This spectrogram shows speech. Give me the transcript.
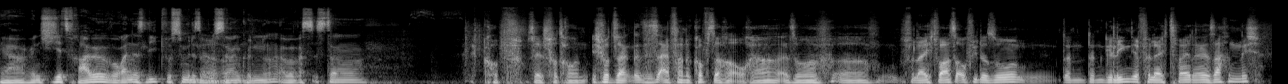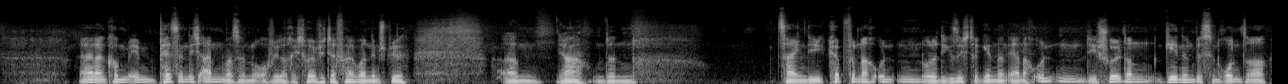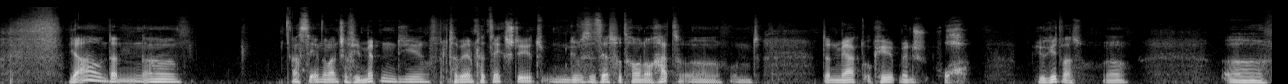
ja. wenn ich dich jetzt frage, woran das liegt, wirst du mir das ja. auch nicht sagen können. Ne? Aber was ist da? Kopf, Selbstvertrauen. Ich würde sagen, das ist einfach eine Kopfsache auch, ja. Also äh, vielleicht war es auch wieder so, dann, dann gelingen dir vielleicht zwei, drei Sachen nicht ja, dann kommen eben Pässe nicht an, was ja nur auch wieder recht häufig der Fall war in dem Spiel. Ähm, ja, und dann zeigen die Köpfe nach unten oder die Gesichter gehen dann eher nach unten, die Schultern gehen ein bisschen runter. Ja, und dann äh, hast du eben eine Mannschaft wie Meppen, die auf Tabellenplatz 6 steht, ein gewisses Selbstvertrauen auch hat äh, und dann merkt, okay, Mensch, oh, hier geht was. Ja. Äh,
